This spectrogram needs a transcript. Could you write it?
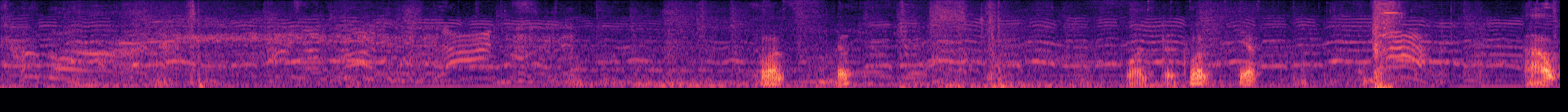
Come on! Yep. One, yep. Ow.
